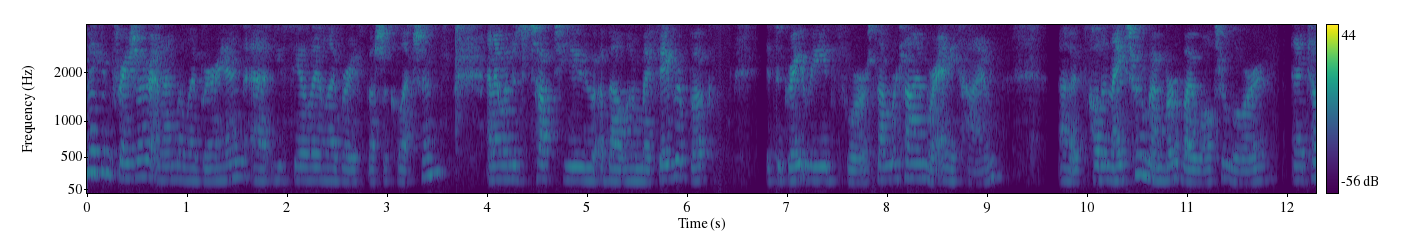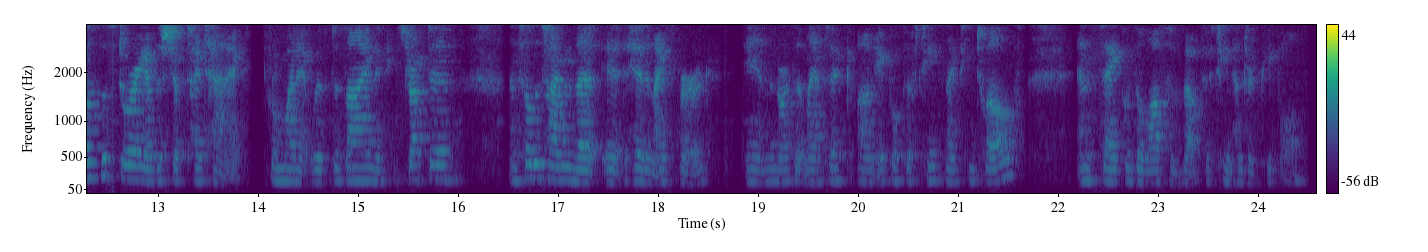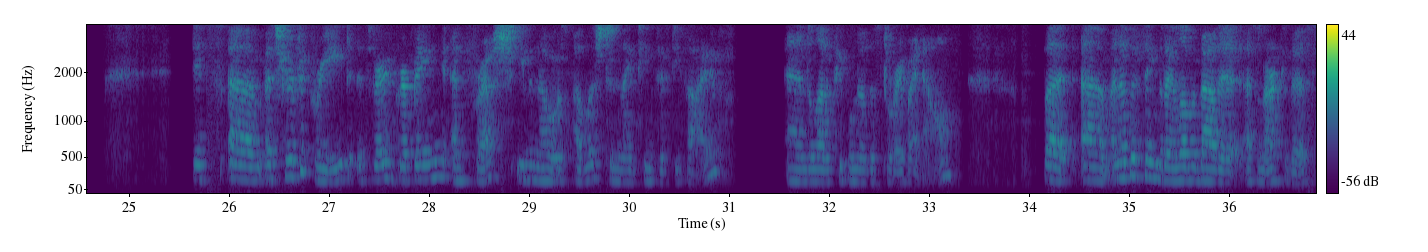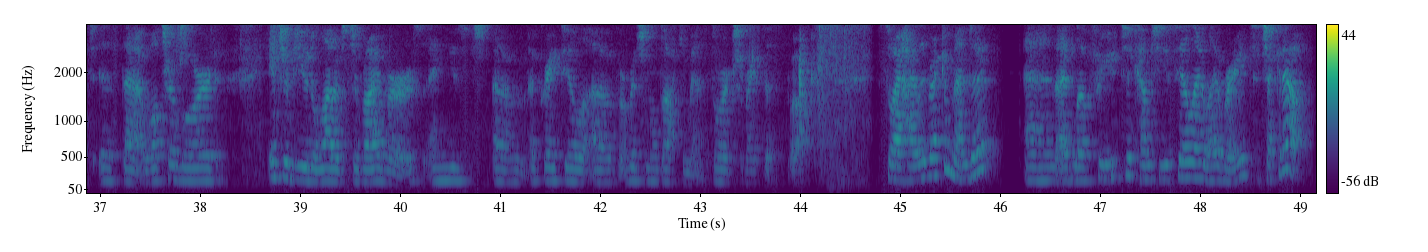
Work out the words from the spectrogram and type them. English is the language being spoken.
I'm Megan Fraser and I'm a librarian at UCLA Library Special Collections and I wanted to talk to you about one of my favorite books. It's a great read for summertime or anytime. Uh, it's called A Night to Remember by Walter Lord and it tells the story of the ship Titanic from when it was designed and constructed until the time that it hit an iceberg in the North Atlantic on April 15, 1912 and sank with the loss of about 1,500 people. It's um, a terrific read. It's very gripping and fresh, even though it was published in 1955. And a lot of people know the story by now. But um, another thing that I love about it as an archivist is that Walter Lord interviewed a lot of survivors and used um, a great deal of original documents in order to write this book. So I highly recommend it, and I'd love for you to come to UCLA Library to check it out.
